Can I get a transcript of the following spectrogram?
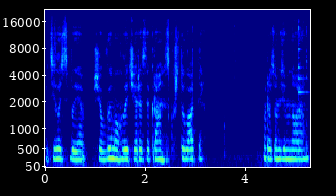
Хотілося б, щоб ви могли через екран скуштувати разом зі мною.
